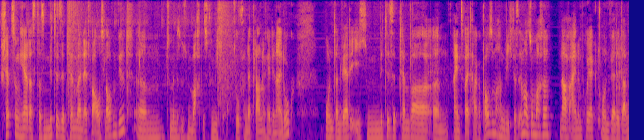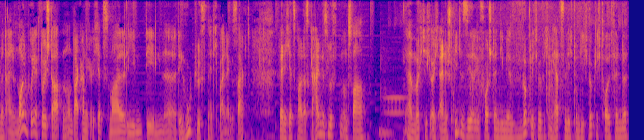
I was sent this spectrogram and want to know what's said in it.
Schätzung her, dass das Mitte September in etwa auslaufen wird. Ähm, zumindest macht es für mich so von der Planung her den Eindruck. Und dann werde ich Mitte September ähm, ein, zwei Tage Pause machen, wie ich das immer so mache, nach einem Projekt und werde dann mit einem neuen Projekt durchstarten. Und da kann ich euch jetzt mal den, den, äh, den Hut lüften, hätte ich beinahe gesagt. Werde ich jetzt mal das Geheimnis lüften. Und zwar äh, möchte ich euch eine Spieleserie vorstellen, die mir wirklich, wirklich am Herzen liegt und die ich wirklich toll finde.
